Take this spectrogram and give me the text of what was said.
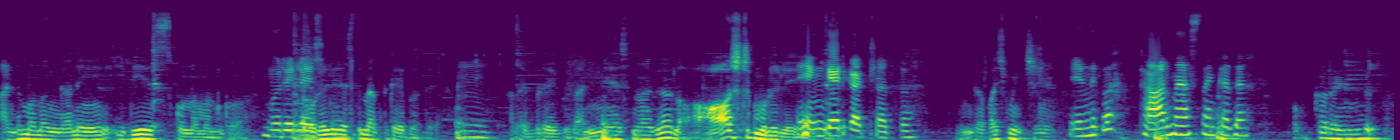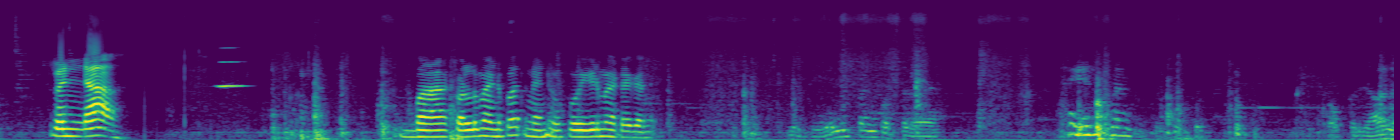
అంటే మనం కానీ ఇది వేసుకున్నాం అనుకో మురళి వేస్తే మెత్తగా అయిపోతాయి అలా ఎప్పుడు అయిపోతుంది అన్నీ వేసినాక లాస్ట్కి మురళి ఇంకేటి కట్ ఇంకా పచ్చిమిర్చి. ఎందుకు? కారం వేస్తాం కదా. ఒక్క రెండు. రెండా? బా కళ్ళు మండిపోతున్నాయి. పొయ్యడం మాట కానీ. దేని పని కొత్తగా? దేని పని ఒక్కటి చాలు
